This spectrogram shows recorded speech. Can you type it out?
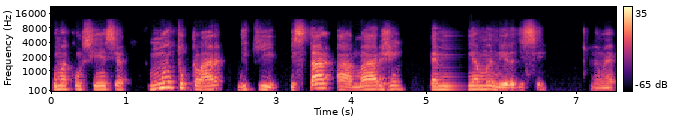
uma consciência muito clara de que estar à margem é minha maneira de ser, não é?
